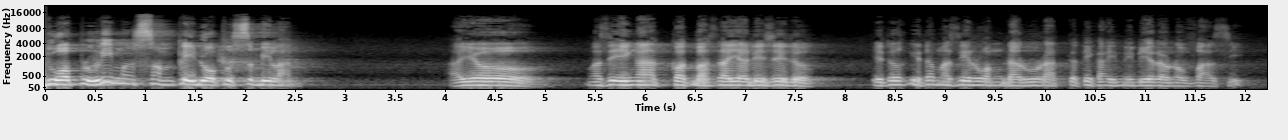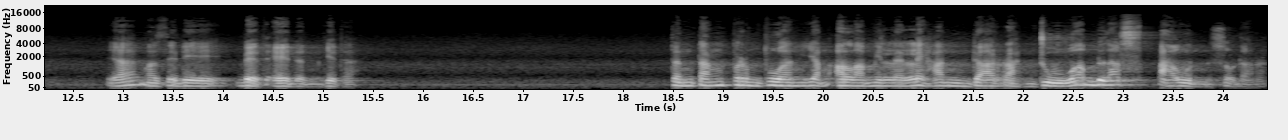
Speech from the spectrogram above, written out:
25 sampai 29. Ayo, masih ingat khotbah saya di situ. Itu kita masih ruang darurat ketika ini direnovasi. Ya, masih di Beth Eden kita. Tentang perempuan yang alami lelehan darah 12 tahun, saudara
